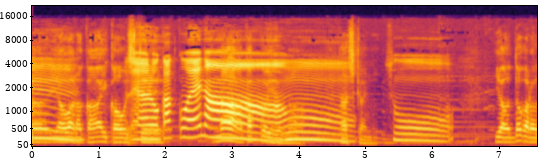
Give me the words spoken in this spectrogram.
柔らかい顔して。やろかっこええな。なあかっこいいよな。うん確かに。そいやだから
